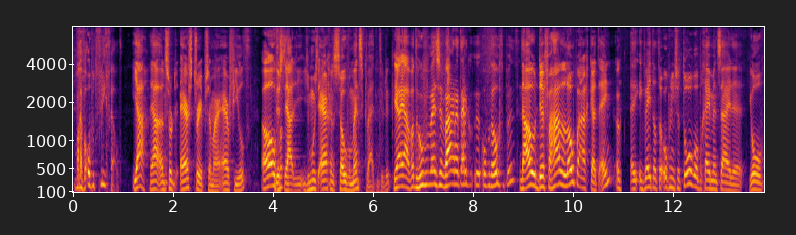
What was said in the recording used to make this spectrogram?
Wacht even, op het vliegveld. Ja, ja, een soort airstrip, zeg maar, airfield. Oh, dus ja, je moest ergens zoveel mensen kwijt natuurlijk. ja, ja, wat, hoeveel mensen waren er uiteindelijk eh, op het hoogtepunt? Nou, de verhalen lopen eigenlijk uiteen. Oké. Eh, Ik weet dat de organisatoren op een gegeven moment zeiden... joh,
